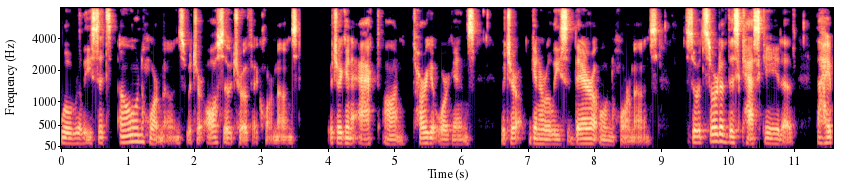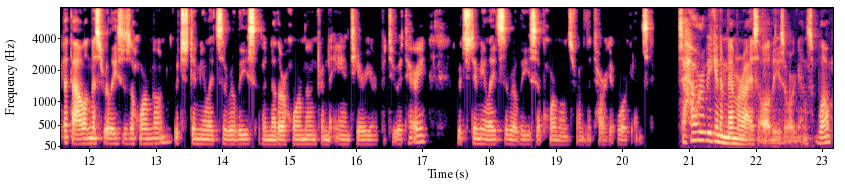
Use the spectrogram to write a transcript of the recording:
will release its own hormones, which are also trophic hormones, which are going to act on target organs, which are going to release their own hormones. So it's sort of this cascade of the hypothalamus releases a hormone, which stimulates the release of another hormone from the anterior pituitary, which stimulates the release of hormones from the target organs. So, how are we going to memorize all these organs? Well,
